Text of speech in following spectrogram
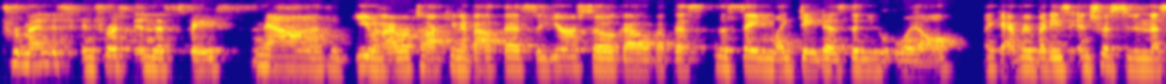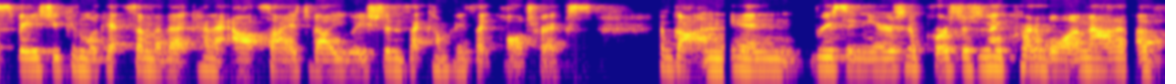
tremendous interest in this space now. I think you and I were talking about this a year or so ago, but this the same like data is the new oil. Like everybody's interested in this space. You can look at some of that kind of outsized valuations that companies like Qualtrics have gotten in recent years. And of course, there's an incredible amount of, of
